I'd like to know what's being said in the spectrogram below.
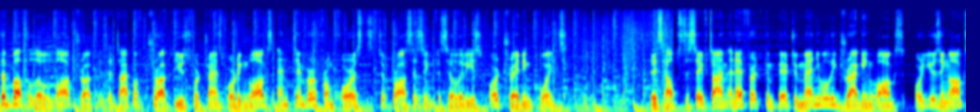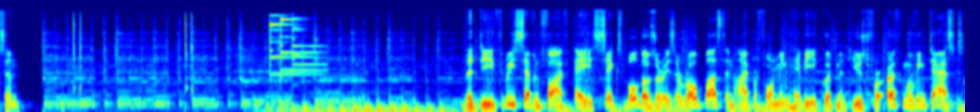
The Buffalo log truck is a type of truck used for transporting logs and timber from forests to processing facilities or trading points. This helps to save time and effort compared to manually dragging logs or using oxen. The D375A6 bulldozer is a robust and high-performing heavy equipment used for earth-moving tasks.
